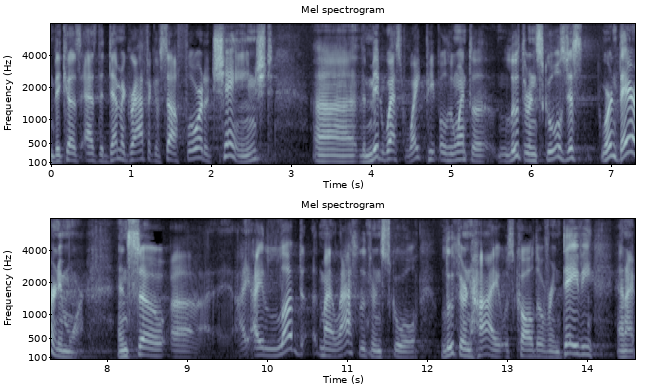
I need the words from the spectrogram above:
Because as the demographic of South Florida changed, uh, the Midwest white people who went to Lutheran schools just weren't there anymore. And so uh, I, I, loved my last Lutheran school, Lutheran High, it was called over in Davie, and I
